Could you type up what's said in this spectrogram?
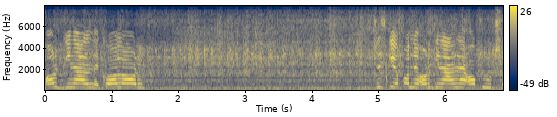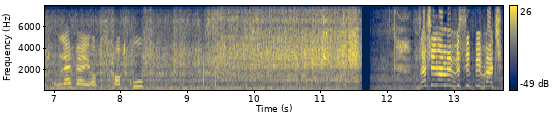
Oryginalny kolor. Wszystkie opony oryginalne oprócz lewej od schodków. Zaczynamy wysypywać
